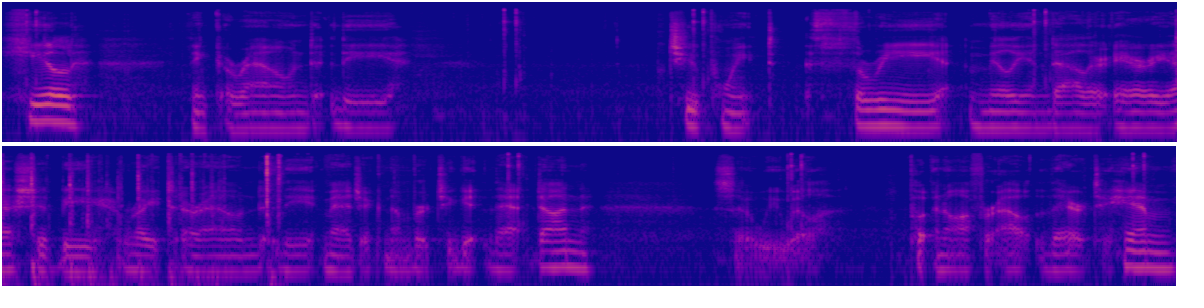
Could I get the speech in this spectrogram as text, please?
Hill. I think around the $2.3 million area should be right around the magic number to get that done. So we will put an offer out there to him.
